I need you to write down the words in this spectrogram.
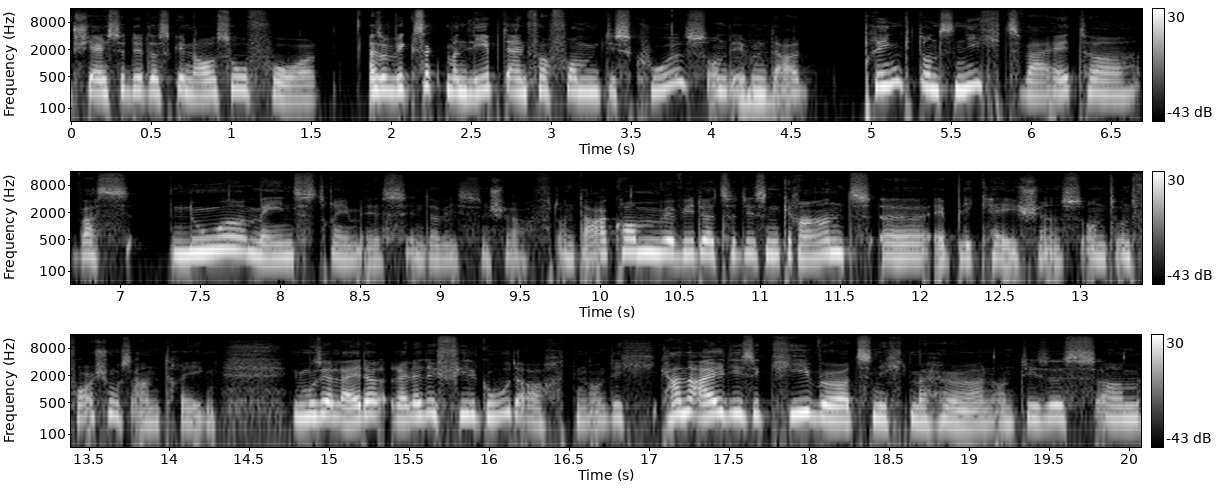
Stellst du dir das genau so vor? Also wie gesagt, man lebt einfach vom Diskurs und eben mhm. da bringt uns nichts weiter, was nur Mainstream ist in der Wissenschaft. Und da kommen wir wieder zu diesen Grant-Applications äh, und, und Forschungsanträgen. Ich muss ja leider relativ viel gutachten und ich kann all diese Keywords nicht mehr hören und dieses ähm,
